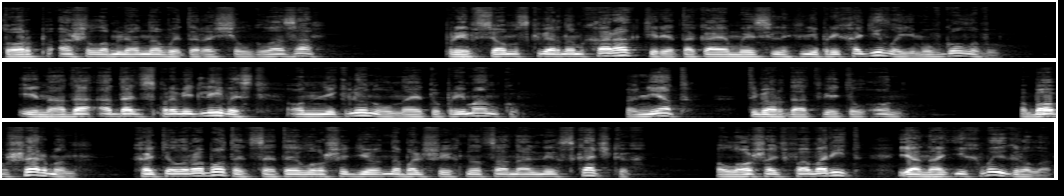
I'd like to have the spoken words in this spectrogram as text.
Торп ошеломленно вытаращил глаза. При всем скверном характере такая мысль не приходила ему в голову. И надо отдать справедливость, он не клюнул на эту приманку. «Нет», — твердо ответил он. «Боб Шерман хотел работать с этой лошадью на больших национальных скачках. Лошадь — фаворит, и она их выиграла.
